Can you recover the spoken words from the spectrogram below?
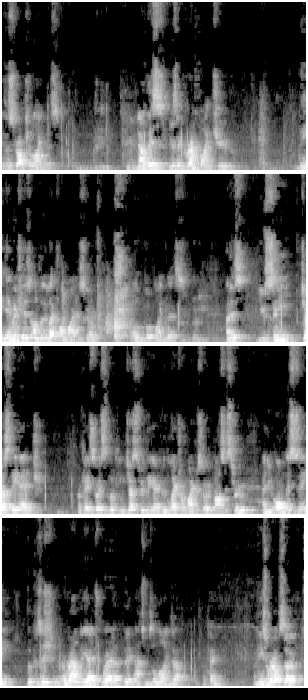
is a structure like this. Now this is a graphite tube. The images under the electron microscope um, look like this. And it's, you see just the edge. Okay, so it's looking just through the edge. With the electron microscope, it passes through, and you only see the position around the edge where the atoms are lined up. Okay? And these were observed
